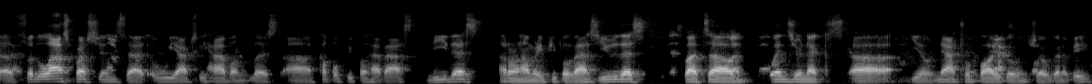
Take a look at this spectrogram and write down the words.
uh, for the last questions that we actually have on the list, uh, a couple people have asked me this. I don't know how many people have asked you this, but um, when's your next, uh, you know, natural bodybuilding show going to be?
